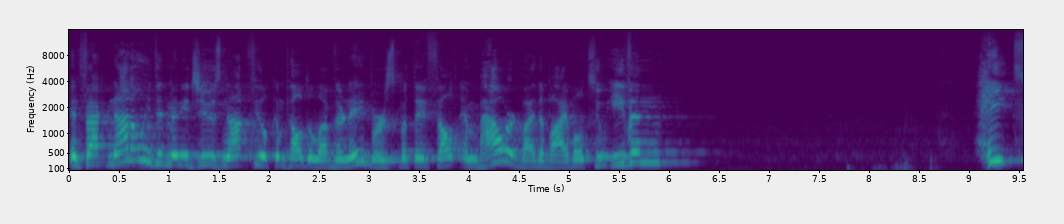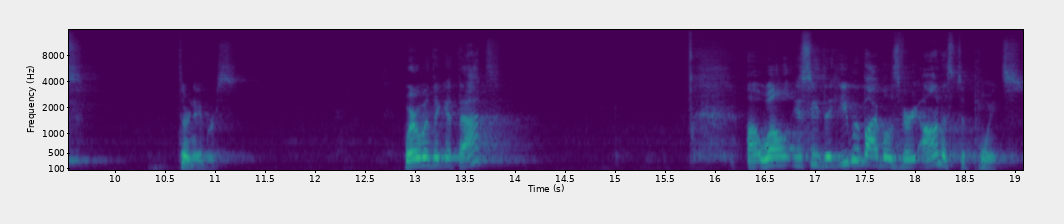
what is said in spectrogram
In fact, not only did many Jews not feel compelled to love their neighbors, but they felt empowered by the Bible to even hate their neighbors. Where would they get that? Uh, well, you see, the Hebrew Bible is very honest at points.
